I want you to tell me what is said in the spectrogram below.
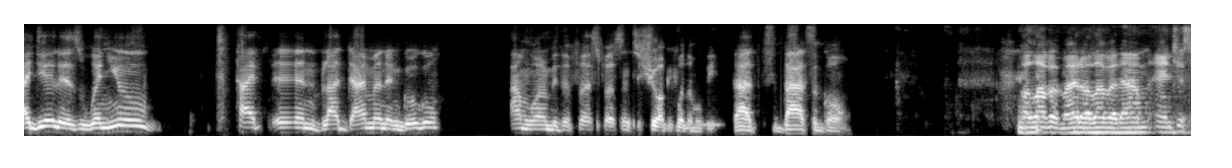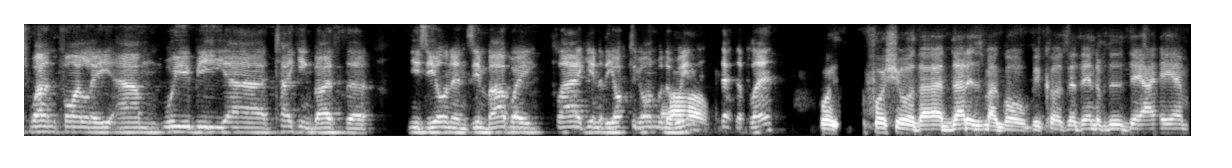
ideal is when you type in Blood Diamond in Google, I'm going to be the first person to show up before the movie. That's that's a goal. I love it, mate. I love it. Um, and just one finally, um, will you be uh, taking both the New Zealand and Zimbabwe flag into the octagon with a win? Oh. Is that the plan? For sure, that that is my goal because at the end of the day, I am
